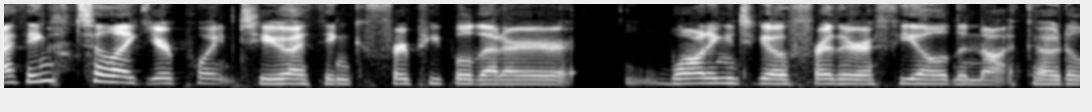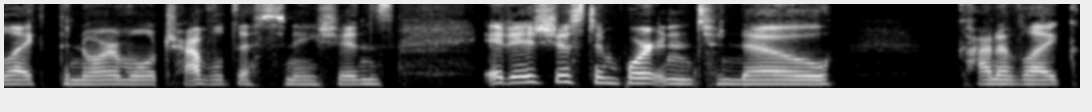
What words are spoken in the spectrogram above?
I think to like your point too, I think for people that are wanting to go further afield and not go to like the normal travel destinations, it is just important to know kind of like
